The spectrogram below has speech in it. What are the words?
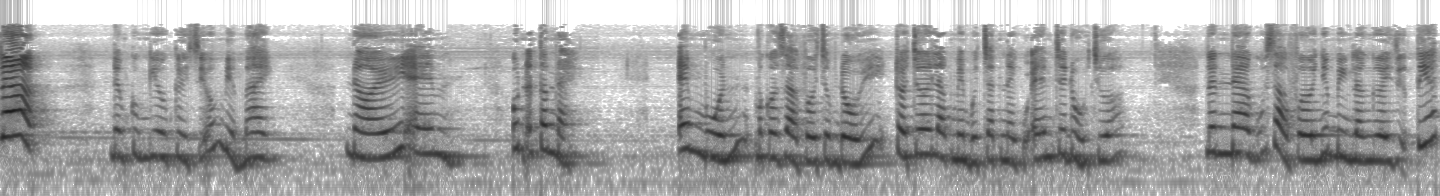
ra. Nam Cung Nghiêu cười diễu mỉa mai. Nói em, ôn nội tâm này, Em muốn mà còn giả vờ chống đối. Trò chơi lạc mềm bột chặt này của em chơi đủ chưa? Lần nào cũng giả vờ như mình là người giữ tiết.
